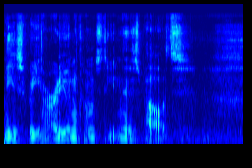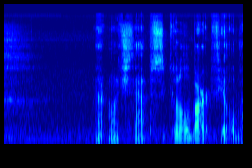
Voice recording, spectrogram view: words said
He's pretty hardy when it comes to eating his pellets. Not much stops good old Bartfield.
